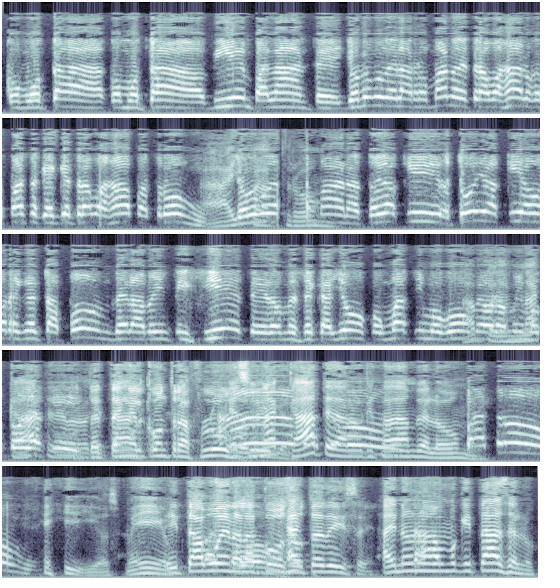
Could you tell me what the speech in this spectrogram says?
Como está, como está, bien para adelante. Yo vengo de la romana de trabajar, lo que pasa es que hay que trabajar, patrón. Ay, yo vengo patrón. de la romana, estoy aquí, estoy aquí ahora en el tapón de la 27, donde se cayó con Máximo Gómez, pero ahora es mismo estoy aquí. Usted está en el contraflujo. Es una cátedra lo que está dando el hombre. Patrón. Ay, Dios mío. Y está buena la cosa, usted dice. Ay, no, no, vamos a quitárselo.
